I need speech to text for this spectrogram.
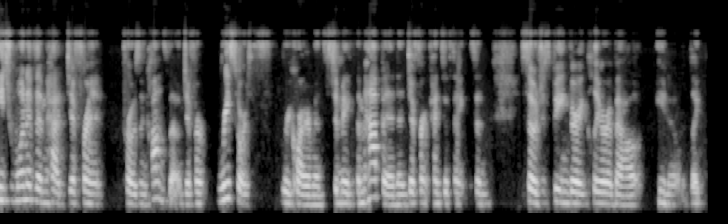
each one of them had different pros and cons though, different resource requirements to make them happen and different kinds of things. And so just being very clear about, you know, like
